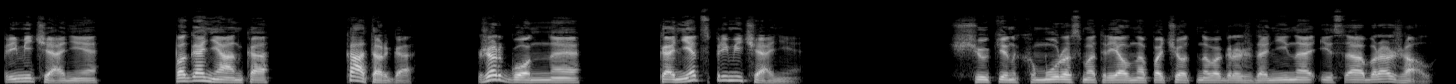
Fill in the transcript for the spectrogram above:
Примечание. Погонянка. Каторга. Жаргонная. Конец примечания. Щукин хмуро смотрел на почетного гражданина и соображал.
